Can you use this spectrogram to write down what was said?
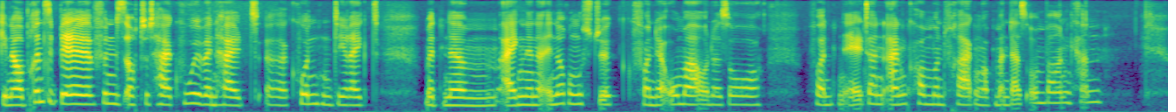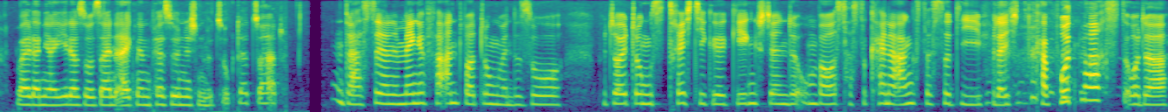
Genau, prinzipiell finde ich es auch total cool, wenn halt äh, Kunden direkt mit einem eigenen Erinnerungsstück von der Oma oder so von den Eltern ankommen und fragen, ob man das umbauen kann, weil dann ja jeder so seinen eigenen persönlichen Bezug dazu hat. Da hast du ja eine Menge Verantwortung, wenn du so bedeutungsträchtige Gegenstände umbaust, hast du keine Angst, dass du die vielleicht kaputt machst oder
